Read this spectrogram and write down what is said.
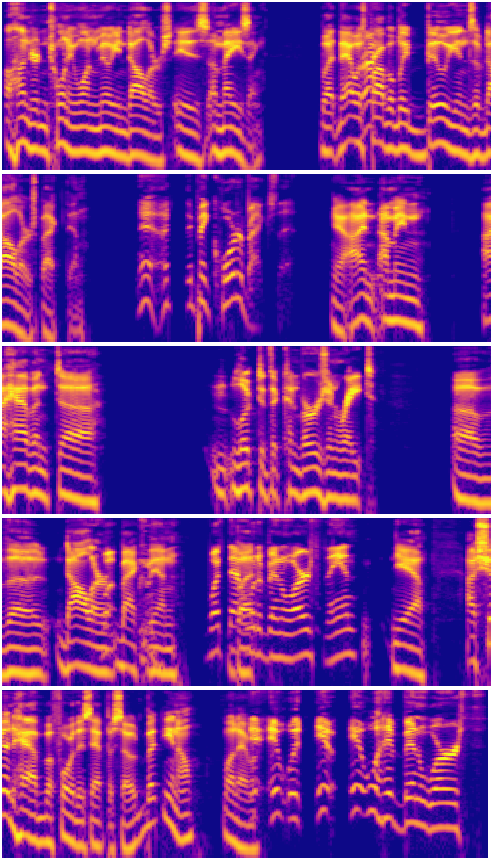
121 million dollars is amazing, but that was Right. probably billions of dollars back then. Yeah, they pay quarterbacks that. Yeah, I, I mean, I haven't uh, looked at the conversion rate of the dollar Well- back then. What that But- would have been worth then. Yeah, I should have before this episode, but you know, whatever. It, it would it it would have been worth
